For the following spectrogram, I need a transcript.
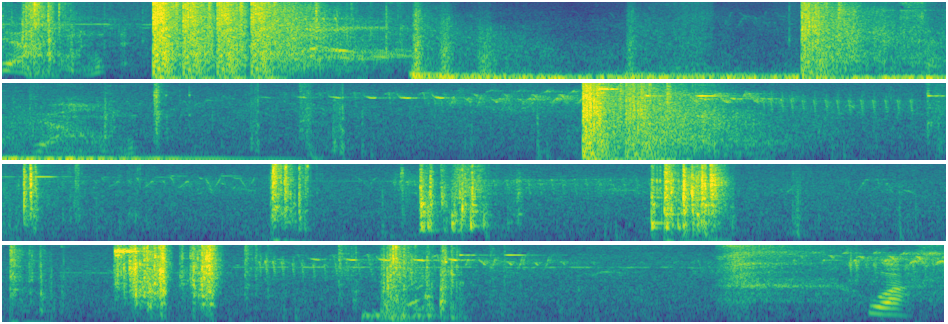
哇 Wow.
